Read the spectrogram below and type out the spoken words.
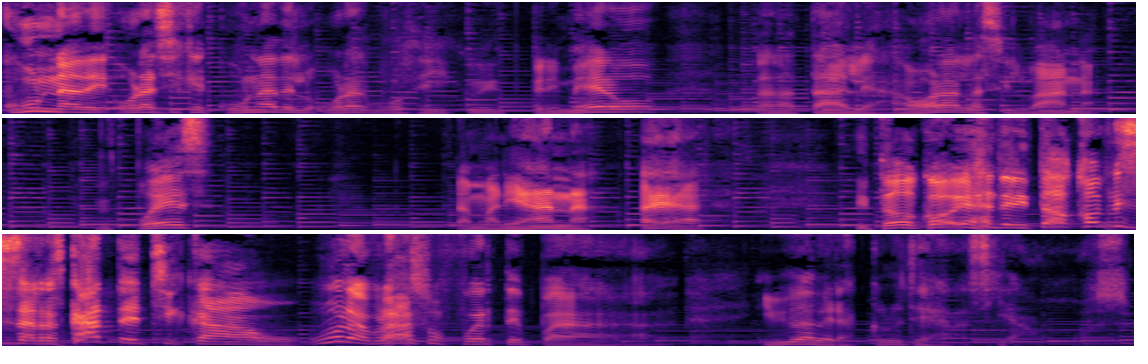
cuna de, ahora sí que cuna de, lo- ahora, sí, primero la Natalia, ahora la Silvana, después la Mariana. Y todo, y todo cómplices al rescate, chica. Un abrazo fuerte para... Y viva Veracruz, desgraciados.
